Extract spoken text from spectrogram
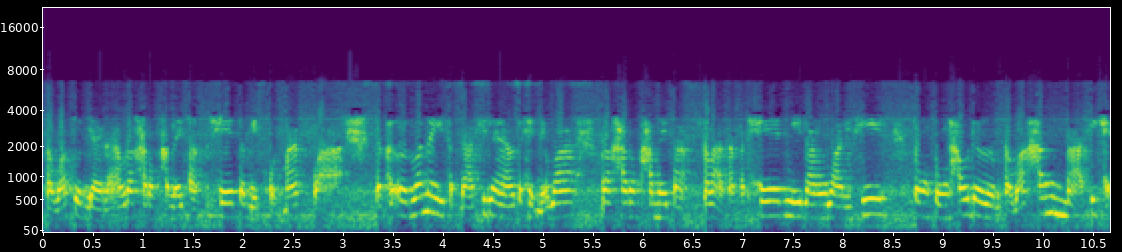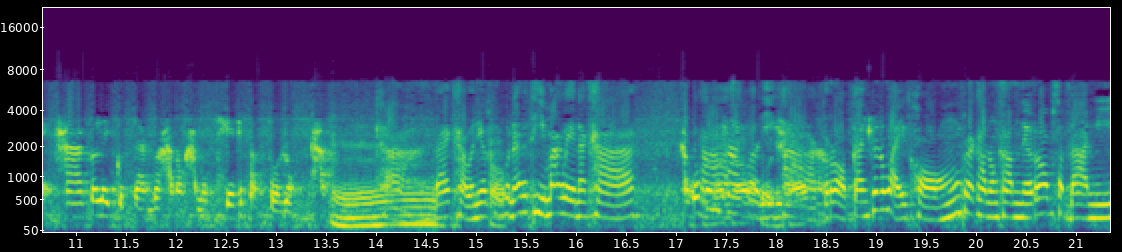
แต่ว่าส่วนใหญ่แล้วราคาทองคำในต่างประเทศจะมีผลมากกว่า แต่เผอิญว่าในสัปดาห์ที่แล้วจะเห็นได้ว่าราคาทองคำในตลาดต่างประเทศ มีบางวันที่ตรงตรงๆเท่าเดิม แต่ว่าค่าเงินบาทที่แข็งค่าก็เลยกดดันราคาทองคำในประเทศให้ปรับตัวลงค่ะอืมค่ะได้ค่ะวันนี้ขอบคุณคุณนัททีมากเลยนะคะขอบคุณค่ะ สวัสดีค่ะสวัสดีครับกรอบการเคลื่อนไหวของราคาทองคำในรอบสัปดาห์นี้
